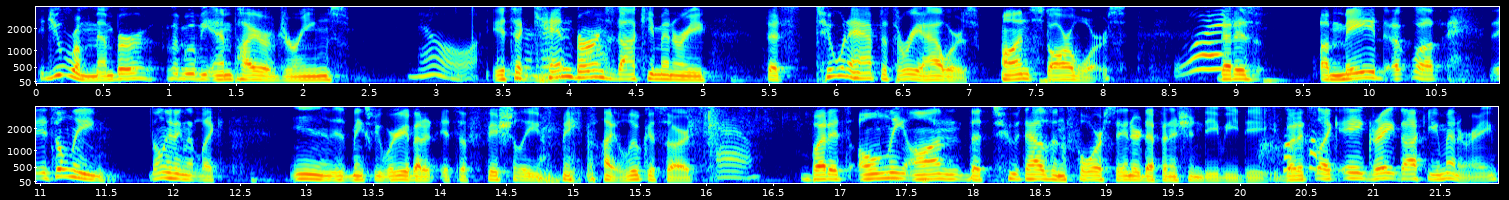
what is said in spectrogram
Did you remember the movie Empire of Dreams? No, It's a Ken Burns documentary that's two and a half to three hours on Star Wars. What? That is a made. Uh, well, it's only the only thing that like eh, it makes me worry about it. It's officially made by LucasArts. Oh. But it's only on the 2004 standard definition DVD. But it's like a great documentary.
